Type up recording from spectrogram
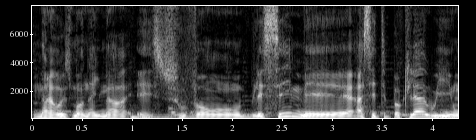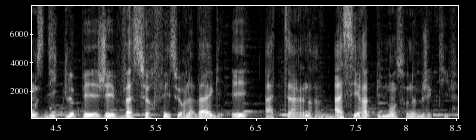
Malheureusement, Neymar est souvent blessé, mais à cette époque-là, oui, on se dit que le PSG va surfer sur la vague et atteindre assez rapidement son objectif.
